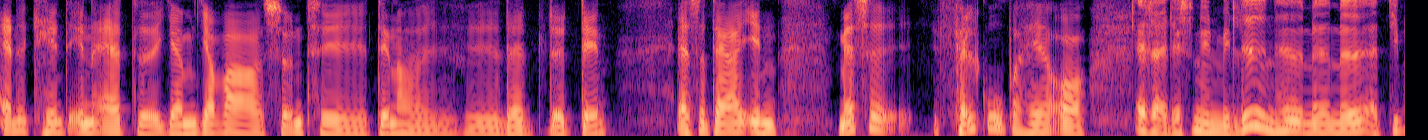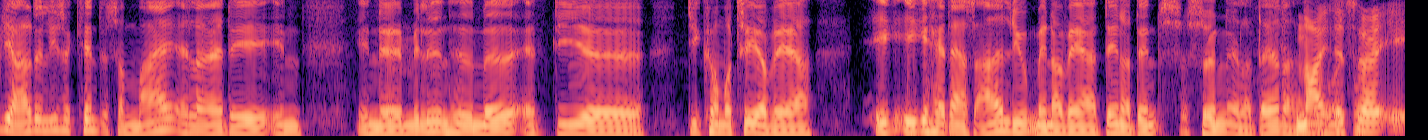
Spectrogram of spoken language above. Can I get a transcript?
andet kendt, end at øh, jamen, jeg var søn til den og øh, den. Altså, der er en masse faldgrupper her, og Altså er det sådan en medlidenhed med, med, at de bliver aldrig lige så kendte som mig, eller er det en, en øh, medlidenhed med, at de, øh, de kommer til at være, ikke, ikke have deres eget liv, men at være den og dens søn eller datter? Nej, eller altså, øh,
